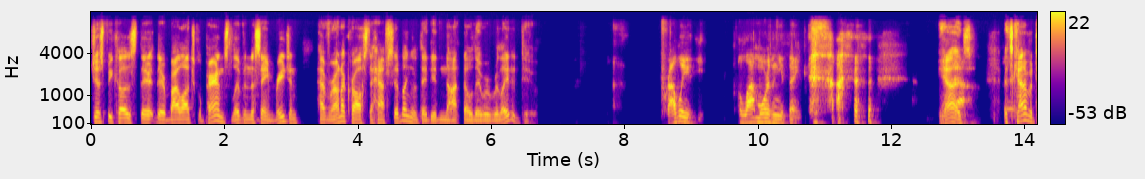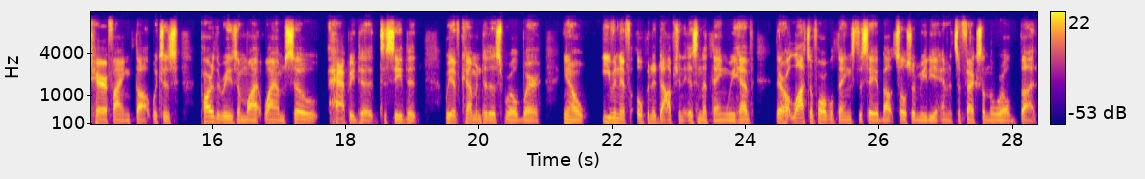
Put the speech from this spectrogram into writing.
just because their their biological parents live in the same region, have run across a half sibling that they did not know they were related to? Probably a lot more than you think. Yeah, Yeah. it's it's kind of a terrifying thought, which is part of the reason why why I'm so happy to to see that we have come into this world where you know even if open adoption isn't a thing, we have there are lots of horrible things to say about social media and its effects on the world, but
